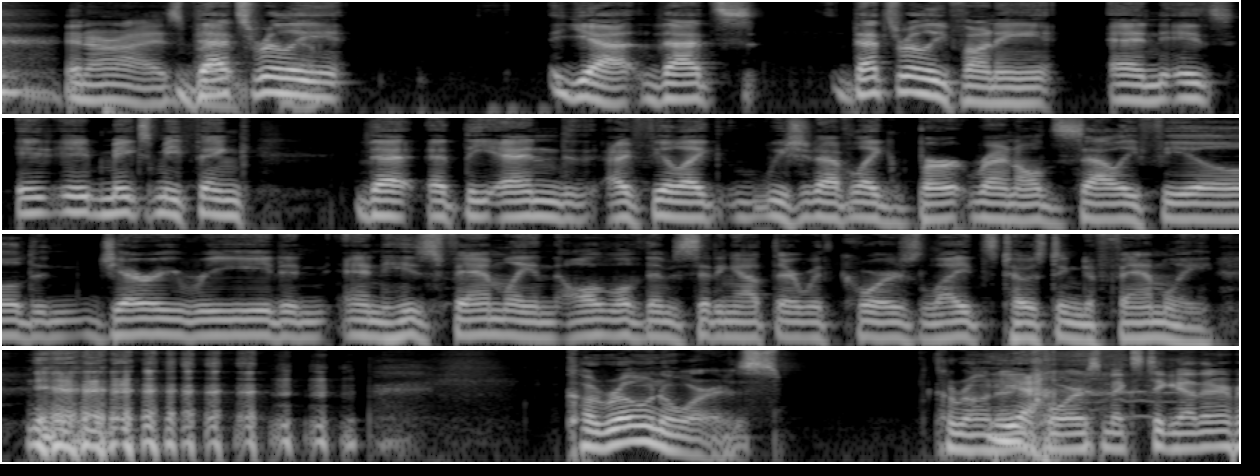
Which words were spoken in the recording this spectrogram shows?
in our eyes. but- that's really yeah that's that's really funny and it's it, it makes me think that at the end i feel like we should have like burt reynolds sally field and jerry reed and and his family and all of them sitting out there with coors lights toasting to family Coronors. Corona Yeah. and Coors mixed together.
